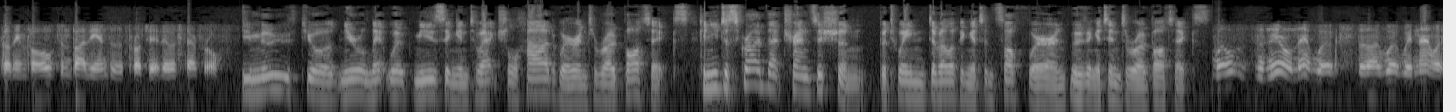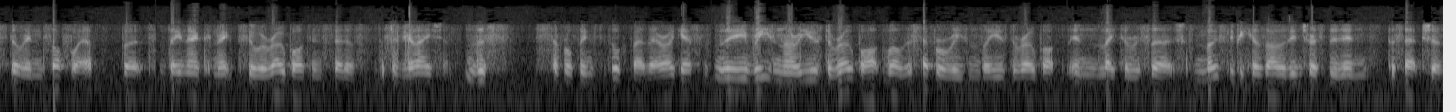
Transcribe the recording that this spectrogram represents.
got involved, and by the end of the project there were several. You moved your neural network musing into actual hardware, into robotics. Can you describe that transition between developing it in software and moving it into robotics? Well, the neural networks that I work with now are still in software, but they now connect to a robot instead of the simulation. There's several things to talk about there. I guess the reason I used a robot, well, there's several reasons I used a robot in later research. Mostly because I was interested in perception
